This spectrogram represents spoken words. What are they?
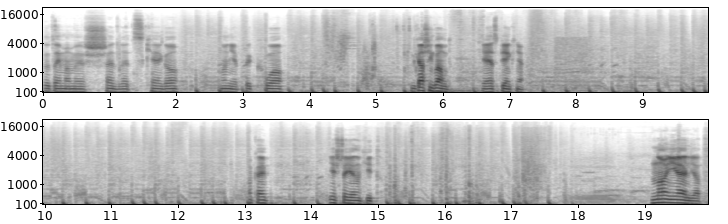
Tutaj mamy Szedleckiego. No nie pykło. Gushing Wound. Jest pięknie. Okej. Jeszcze jeden hit. No i Eliot.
